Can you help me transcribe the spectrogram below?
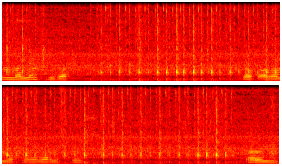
Bunun annem pili var. Yok adamda pili varmış. Ha, öldüm.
